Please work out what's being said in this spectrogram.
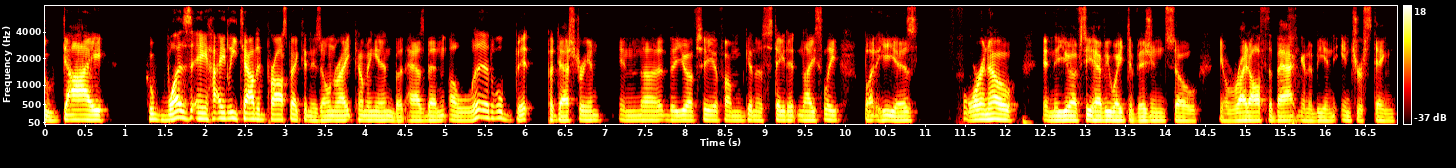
Buday, who was a highly touted prospect in his own right coming in, but has been a little bit pedestrian in uh, the UFC, if I'm going to state it nicely. But he is 4 and 0 in the UFC heavyweight division. So, you know, right off the bat, going to be an interesting.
